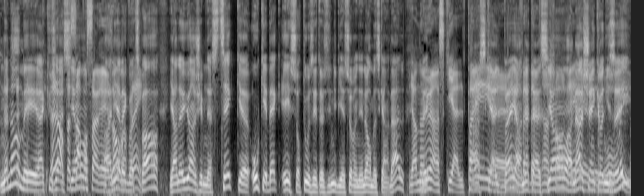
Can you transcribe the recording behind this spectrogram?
Non, non, mais 100% raison, en lien avec Martin. votre sport. Il y en a eu en gymnastique, euh, au Québec et surtout aux États-Unis, bien sûr, un énorme scandale. Il y en a eu en ski alpin. en ski alpin, euh, en natation, en nage synchronisé. oh oui.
